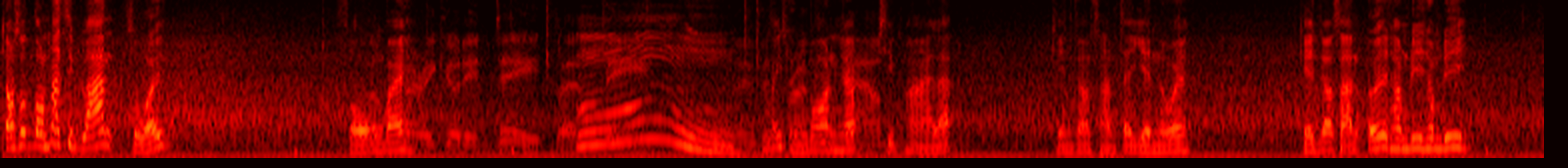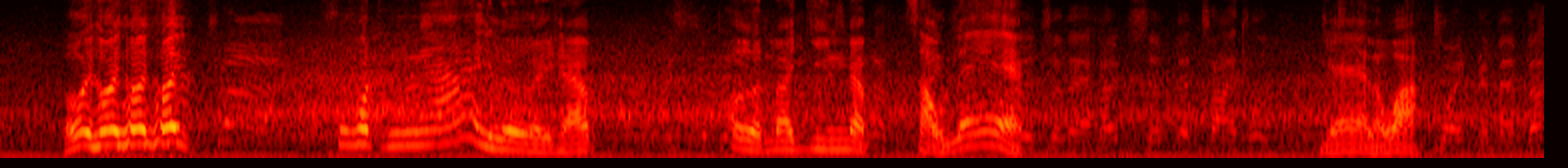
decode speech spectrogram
จอห์นสโตน 50 ล้านสวยส่งไป Very good indeed, but อื the มไม่ถึงบอลครับชิปหายแล้วเกณฑ์จอห์นสันใจเย็นนะเว้ยเกณฑ์จอห์นสันเอ้ยทำดีทำดีเฮ้ยเฮ้ยเฮ้ยเฮ้ย try. โคตรง่ายเลยครับ This is a เปิดมายิงแบบเสาแรก to their hopes of the title. แย่แล้วว่ะ Point, remember.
